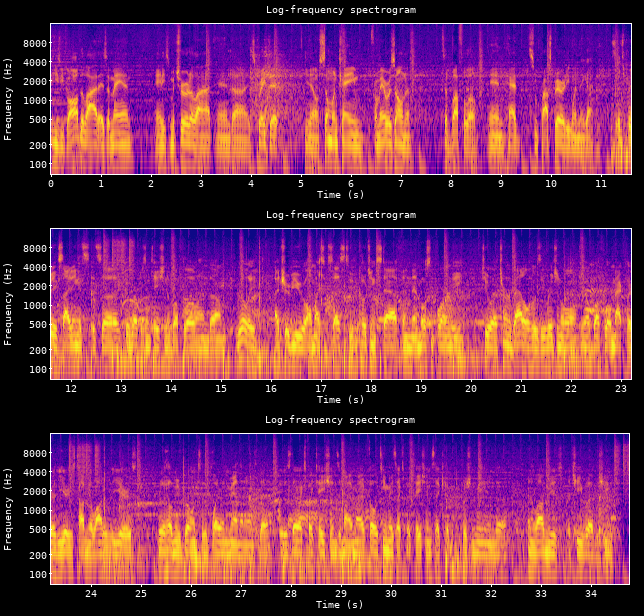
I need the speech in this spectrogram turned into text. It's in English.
he's evolved a lot as a man, and he's matured a lot. And uh, it's great that you know someone came from Arizona to Buffalo and had some prosperity when they got here. It's, it's pretty exciting. It's it's a good representation of Buffalo, and um, really, I attribute all my success to the coaching staff, and, and most importantly, to uh, Turner Battle, who is the original, you know, Buffalo MAC Player of the Year. He's taught me a lot over the years. Really helped me grow into the player and the man that I am today. It was their expectations and my, my fellow teammates' expectations that kept pushing me and, uh, and allowed me to achieve what I've achieved.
